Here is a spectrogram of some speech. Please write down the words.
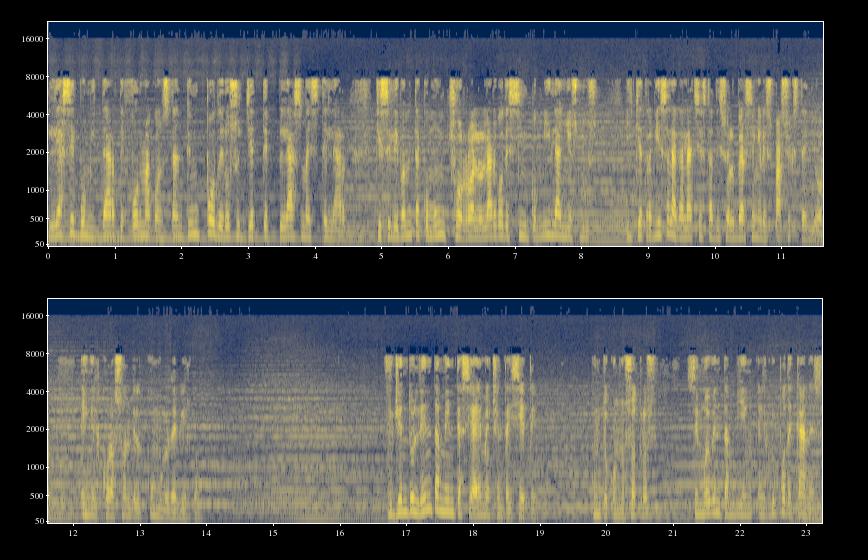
le hace vomitar de forma constante un poderoso jet de plasma estelar que se levanta como un chorro a lo largo de 5.000 años luz y que atraviesa la galaxia hasta disolverse en el espacio exterior, en el corazón del cúmulo de Virgo. Fluyendo lentamente hacia M87, junto con nosotros se mueven también el grupo de Canes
